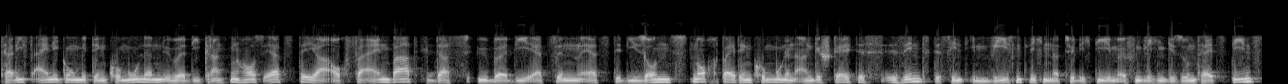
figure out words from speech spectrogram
Tarifeinigung mit den Kommunen über die Krankenhausärzte ja auch vereinbart, dass über die Ärztinnen und Ärzte, die sonst noch bei den Kommunen angestellt sind, das sind im Wesentlichen natürlich die im öffentlichen Gesundheitsdienst,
